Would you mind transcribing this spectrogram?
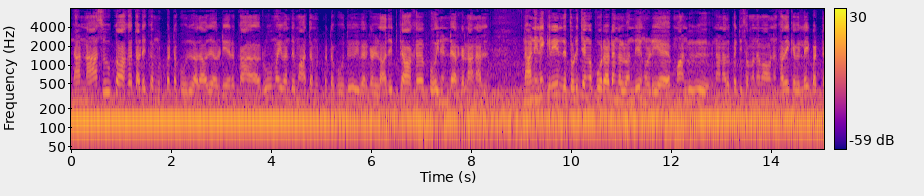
நான் நாசூக்காக தடுக்க முற்பட்ட போது அதாவது அவருடைய கா- ரூமை வந்து மாற்ற முற்பட்ட போது இவர்கள் அதற்காக போய் நின்றார்கள். ஆனால் நான் நினைக்கிறேன் இந்த தொழிற்சங்க போராட்டங்கள் வந்து எங்களுடைய மாண்புகு நான் அதை பற்றி சம்பந்தமாக ஒன்றும் கதைக்கவில்லை பட்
